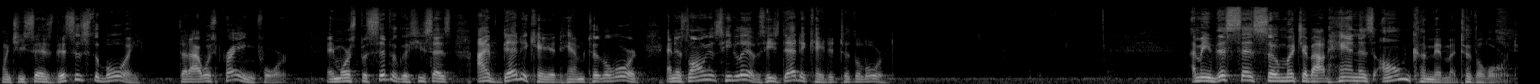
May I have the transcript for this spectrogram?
when she says, This is the boy that I was praying for. And more specifically, she says, I've dedicated him to the Lord. And as long as he lives, he's dedicated to the Lord. I mean, this says so much about Hannah's own commitment to the Lord.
